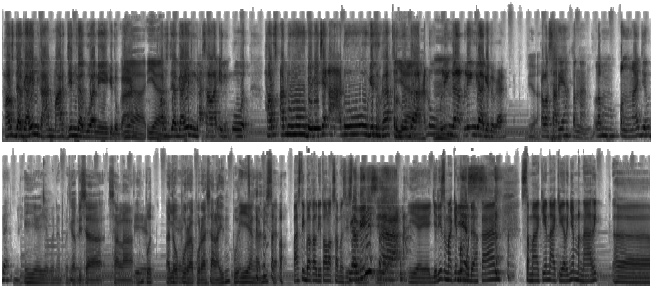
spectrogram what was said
harus jagain kan margin gak gua nih gitu kan? Iya, iya. Harus jagain nggak salah input, harus aduh BBCA aduh gitu kan tergoda, Iya. aduh Hmm. beli nggak beli nggak gitu kan? Iya. Kalau syariah tenang, lempeng aja udah. Iya, iya benar benar. Nggak bisa salah Iya. input atau Iya. pura-pura salah input. Iya, nggak bisa. Pasti bakal ditolak sama sistem. Nggak bisa. Iya, iya. Jadi semakin Yes. memudahkan, semakin akhirnya menarik eh,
